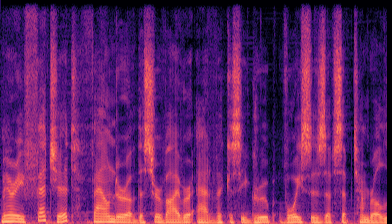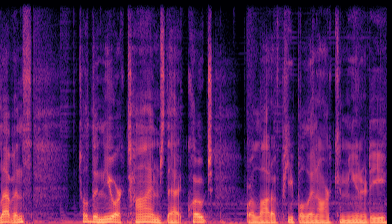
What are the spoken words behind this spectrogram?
Mary Fetchet, founder of the survivor advocacy group Voices of September 11th, told the New York Times that, quote, for a lot of people in our community,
